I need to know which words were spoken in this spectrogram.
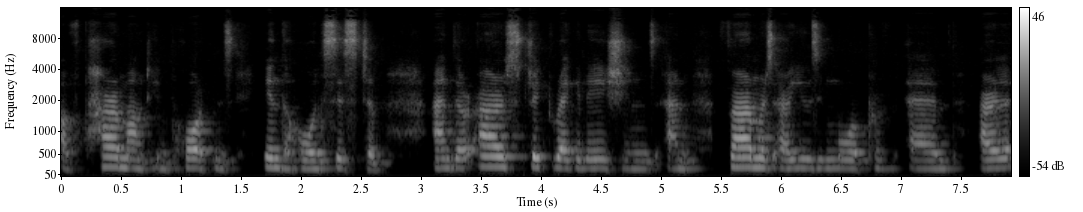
of paramount importance in the whole system. And there are strict regulations, and farmers are using more. Um, are,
